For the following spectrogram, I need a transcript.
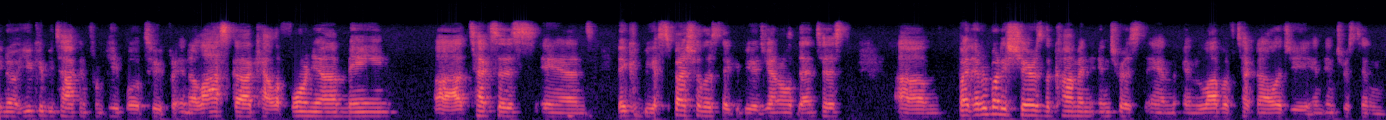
you know, you could be talking from people to in Alaska, California, Maine, uh, Texas, and they could be a specialist, they could be a general dentist. Um, but everybody shares the common interest and, and love of technology and interest in,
